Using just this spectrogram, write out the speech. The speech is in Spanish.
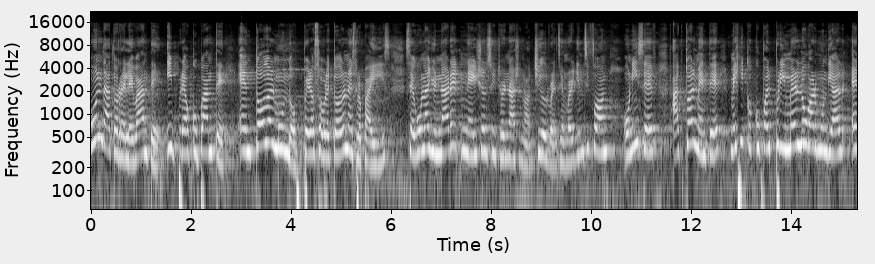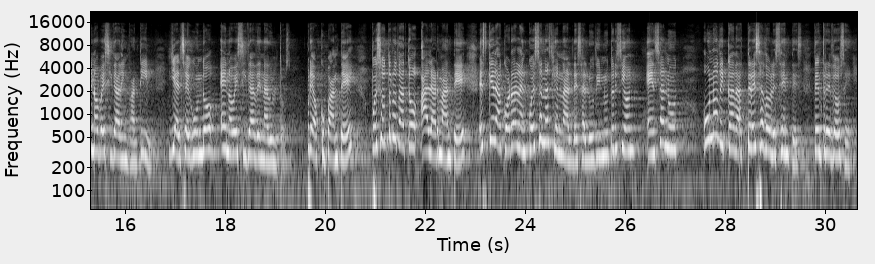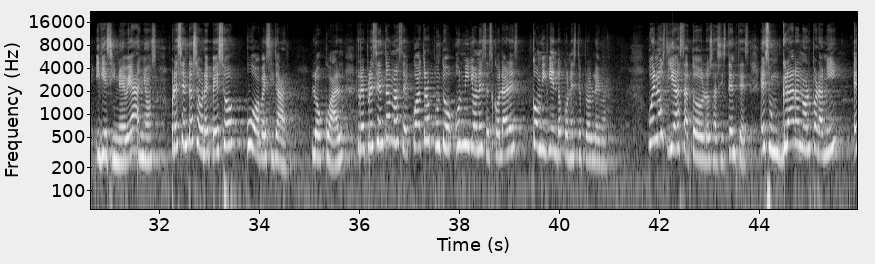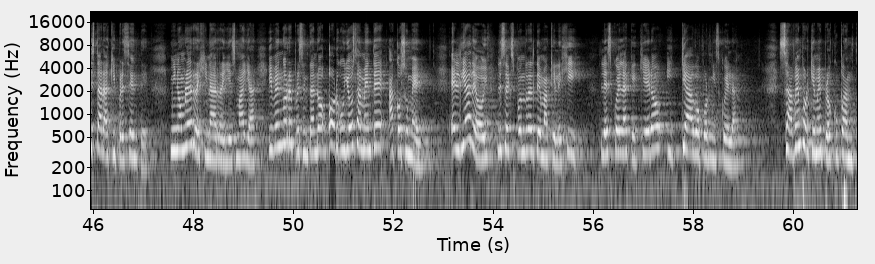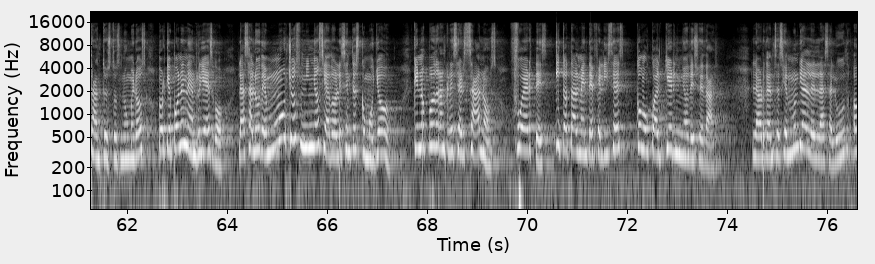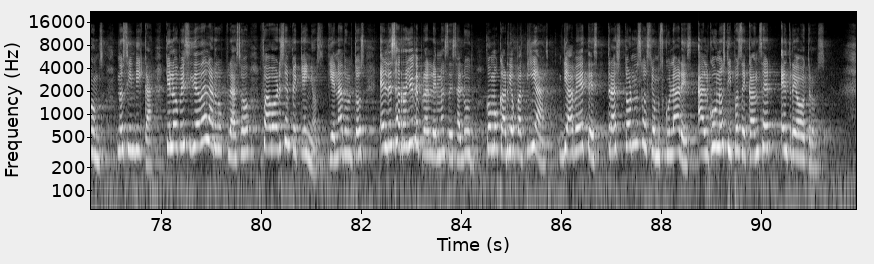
Un dato relevante y preocupante en todo el mundo, pero sobre todo en nuestro país, según la United Nations International Children's Emergency Fund, UNICEF, actualmente México ocupa el primer lugar mundial en obesidad infantil y el segundo en obesidad en adultos. ¿Preocupante? Pues otro dato alarmante es que de acuerdo a la encuesta nacional de salud y nutrición, en Sanud, uno de cada tres adolescentes de entre 12 y 19 años presenta sobrepeso u obesidad, lo cual representa más de 4.1 millones de escolares conviviendo con este problema. Buenos días a todos los asistentes. Es un gran honor para mí estar aquí presente. Mi nombre es Regina Reyes Maya y vengo representando orgullosamente a Cozumel. El día de hoy les expondré el tema que elegí, la escuela que quiero y qué hago por mi escuela. ¿Saben por qué me preocupan tanto estos números? Porque ponen en riesgo la salud de muchos niños y adolescentes como yo, que no podrán crecer sanos, fuertes y totalmente felices como cualquier niño de su edad. La Organización Mundial de la Salud, OMS, nos indica que la obesidad a largo plazo favorece en pequeños y en adultos el desarrollo de problemas de salud como cardiopatías, diabetes, trastornos osteomusculares, algunos tipos de cáncer, entre otros.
